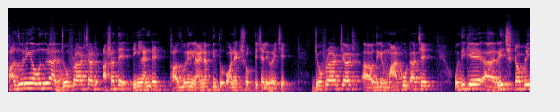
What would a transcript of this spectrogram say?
ফাস্ট বোলিংয়ে বন্ধুরা, জোফরা আর্চার আসাতে ইংল্যান্ডের ফাস্ট বোলিং লাইন আপ কিন্তু অনেক শক্তিশালী হয়েছে। জোফরা আর্চার ওদিকে মার্কুট আছে, ওদিকে রিচ টপলি,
